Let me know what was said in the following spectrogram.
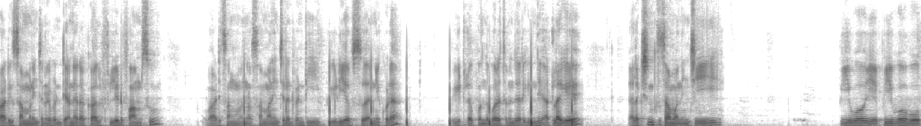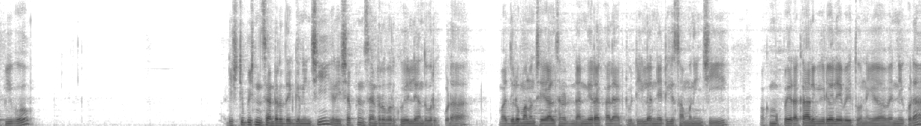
వాటికి సంబంధించినటువంటి అన్ని రకాల ఫిల్డ్ ఫామ్స్ వాటికి సంబంధించినటువంటి పీడిఎఫ్స్ అన్నీ కూడా వీటిలో పొందుపరచడం జరిగింది. అట్లాగే ఎలక్షన్కి సంబంధించి PO APO OPO distribution centre దగ్గర నుంచి రిసెప్షన్ సెంటర్ వరకు వెళ్ళేంత వరకు కూడా మధ్యలో మనం చేయాల్సినటువంటి అన్ని రకాల యాక్టివిటీలు అన్నిటికీ సంబంధించి ఒక ముప్పై రకాల వీడియోలు ఏవైతే ఉన్నాయో అవన్నీ కూడా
